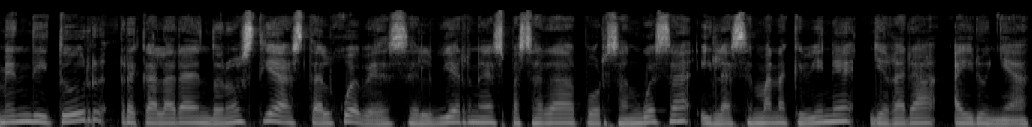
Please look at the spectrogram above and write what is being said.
Mendy Tour recalará en Donostia hasta el jueves. El viernes pasará por Sangüesa y la semana que viene llegará a Iruña.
